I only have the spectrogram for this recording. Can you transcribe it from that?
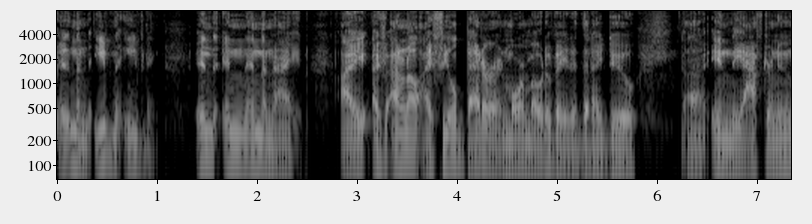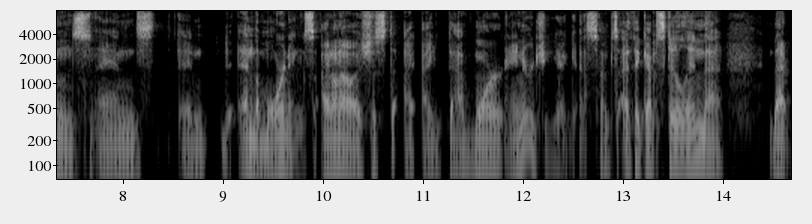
in the even the evening, in in in the night. I, I I don't know. I feel better and more motivated than I do uh, in the afternoons and and and the mornings. I don't know. It's just I, I have more energy. I guess. I'm, I think I'm still in that that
